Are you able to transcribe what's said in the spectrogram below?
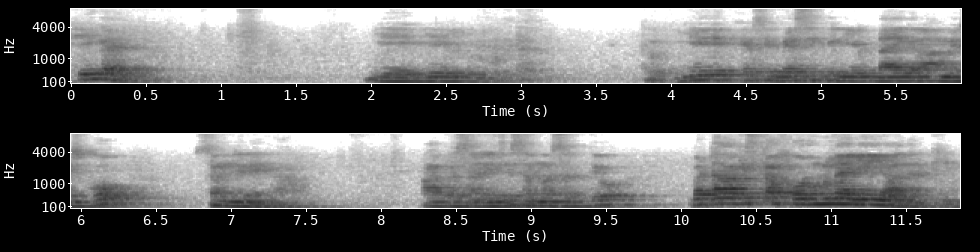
ठीक है? ये ये होता है। तो ये ऐसे बेसिकली एक डायग्राम है इसको समझने का। आप आसानी से समझ सकते हो। बट आप इसका फॉर्मूला ये याद रखें।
